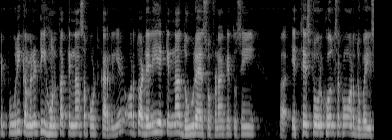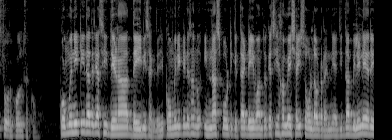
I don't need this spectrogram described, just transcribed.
ਕਿ ਪੂਰੀ ਕਮਿਊਨਿਟੀ ਹੁਣ ਤੱਕ ਕਿੰਨਾ ਸਪੋਰਟ ਕਰ ਰਹੀ ਹੈ ਔਰ ਤੁਹਾਡੇ ਲਈ ਇਹ ਕਿੰਨਾ ਦੂਰ ਹੈ ਸੁਪਨਾ ਕਿ ਤੁਸੀਂ ਇੱਥੇ ਸਟੋਰ ਖੋਲ ਸਕੋ ਔਰ ਦੁਬਈ ਸਟੋਰ ਖੋਲ ਸਕੋ? ਕਮਿਊਨਿਟੀ ਦਾ ਤੇ ਅਸੀਂ ਦੇਣਾ ਦੇ ਹੀ ਨਹੀਂ ਸਕਦੇ ਜੀ। ਕਮਿਊਨਿਟੀ ਨੇ ਸਾਨੂੰ ਇੰਨਾ ਸਪੋਰਟ ਕੀਤਾ ਡੇ 1 ਤੋਂ ਕਿ ਅਸੀਂ ਹਮੇਸ਼ਾ ਹੀ ਸੋਲਡ ਆਊਟ ਰਹਿੰਦੇ ਆ ਜਿੱਦਾਂ ਬਿਲੀਨੀਅਰ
